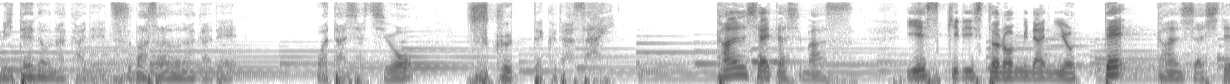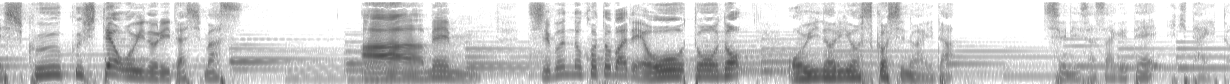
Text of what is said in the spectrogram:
御手の中で翼の中で私たちを救ってください。感謝いたします。イエス・キリストの皆によって感謝して祝福してお祈りいたします。アーメン。自分の言葉で応答のお祈りを少しの間主に捧げていきたいと。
